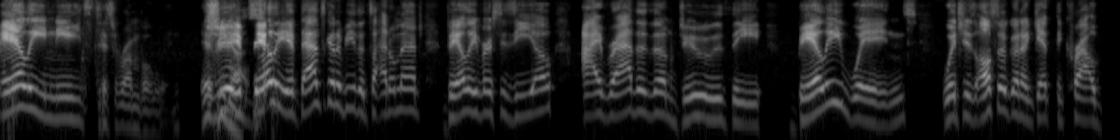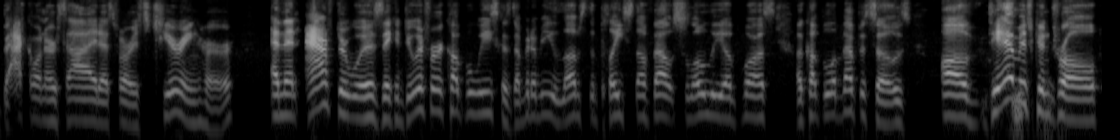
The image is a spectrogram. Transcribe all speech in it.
Bayley needs this Rumble win. If, She if. Bayley if that's gonna be the title match, Bayley versus Iyo, I'd rather them do the Bayley wins, which is also gonna get the crowd back on her side as far as cheering her. And then afterwards, they can do it for a couple weeks because WWE loves to play stuff out slowly across a couple of episodes of damage control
